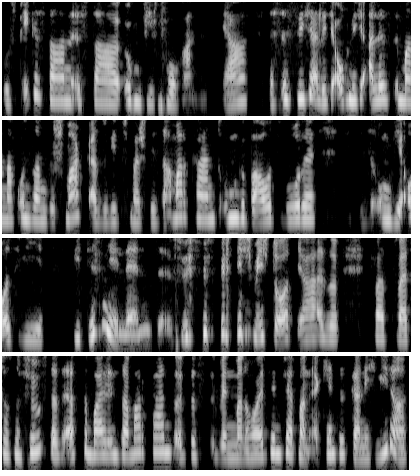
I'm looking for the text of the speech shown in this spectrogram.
Usbekistan ist da irgendwie voran. Ja, das ist sicherlich auch nicht alles immer nach unserem Geschmack. Also wie zum Beispiel Samarkand umgebaut wurde, sieht irgendwie aus wie wie Disneyland fühle ich mich dort. Ja, also ich war 2005 das erste Mal in Samarkand und das, wenn man heute hinfährt, man erkennt es gar nicht wieder.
